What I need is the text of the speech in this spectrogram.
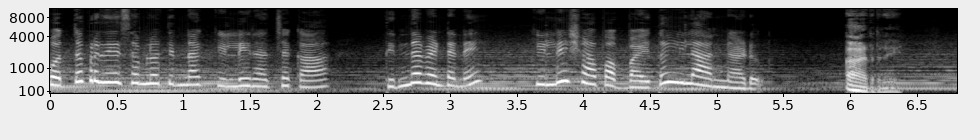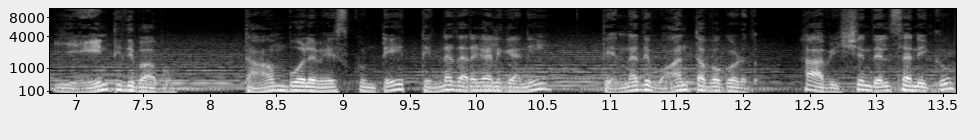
కొత్త ప్రదేశంలో తిన్న కిల్లీ నచ్చక తిన్న వెంటనే కిల్లీ షాప్ అబ్బాయితో ఇలా అన్నాడు. అర్రే ఏంటిది బాబు? తాంబూలం వేసుకుంటే తిన్నదరగాలి గాని తిన్నది వాంతవ్వకూడదు. ఆ విషయం తెలుసా నీకు?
